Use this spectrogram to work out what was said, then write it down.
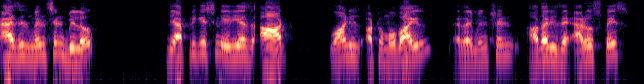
as is mentioned below, the application areas are one is automobile as I mentioned, other is the aerospace,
